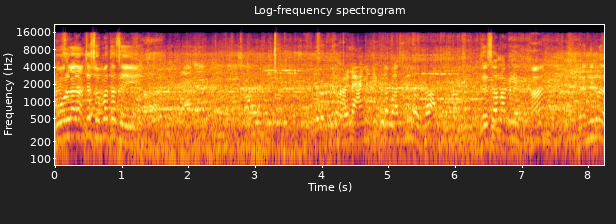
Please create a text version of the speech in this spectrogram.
पोरला त्यांच्या सोबतच आहे. आम्ही तिकडे बसलेलो होतो. लागले. हा? त्या तिकडं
